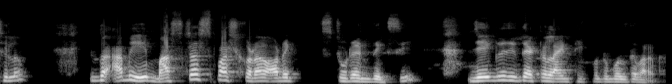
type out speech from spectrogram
ছিল। কিন্তু আমি মাস্টার্স পাশ করা অনেক স্টুডেন্ট দেখছি যে ইংরেজিতে একটা লাইন ঠিক মতো বলতে পারে না।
